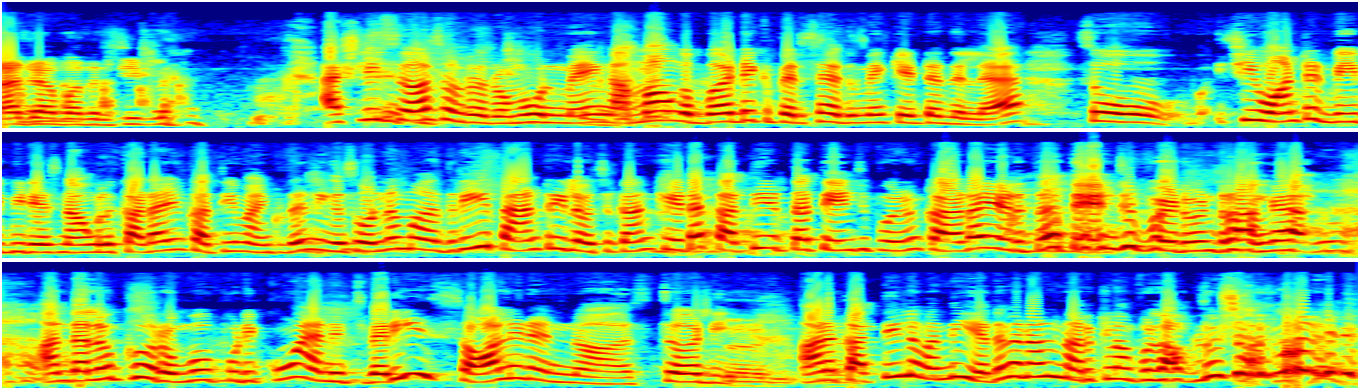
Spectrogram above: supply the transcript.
ராஜா மாதிரி சீட்ல ஆக்சுவலி சார் சொல்றது ரொம்ப உண்மை. எங்க அம்மா அவங்க பர்த்டேக்கு பெருசா எதுவுமே கேட்டது இல்ல so she wanted baby days நான் உங்களுக்கு கடாயும் கத்தியும் வாங்கி கொடுத்தேன். நீங்க சொன்ன மாதிரி பேண்ட்ரியில வச்சிருக்காங்க. கேட்டா கத்தி எடுத்தா தேஞ்சு போயிடும். கடாய் எடுத்தா தேஞ்சு போயிடும்ன்றாங்க. அந்த அளவுக்கு ரொம்ப பிடிக்கும். And it's very solid and sturdy ஆனா கத்தியில வந்து எதை வேணாலும் நறுக்கலாம் போல. அவ்வளவு ஷார்ப்பா இருக்கு.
